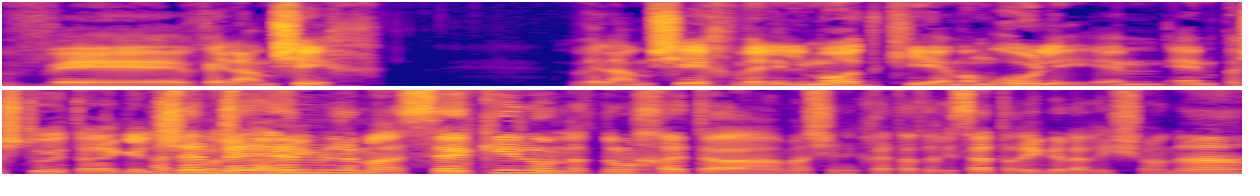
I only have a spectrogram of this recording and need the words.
ו- ולהמשיך. ולהמשיך וללמוד, כי הם אמרו לי, הם, הם פשטו את הרגל אז שלוש פעמים. הם למעשה כאילו נתנו לך את ה, מה שנקרא, את הדריסת הרגל הראשונה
